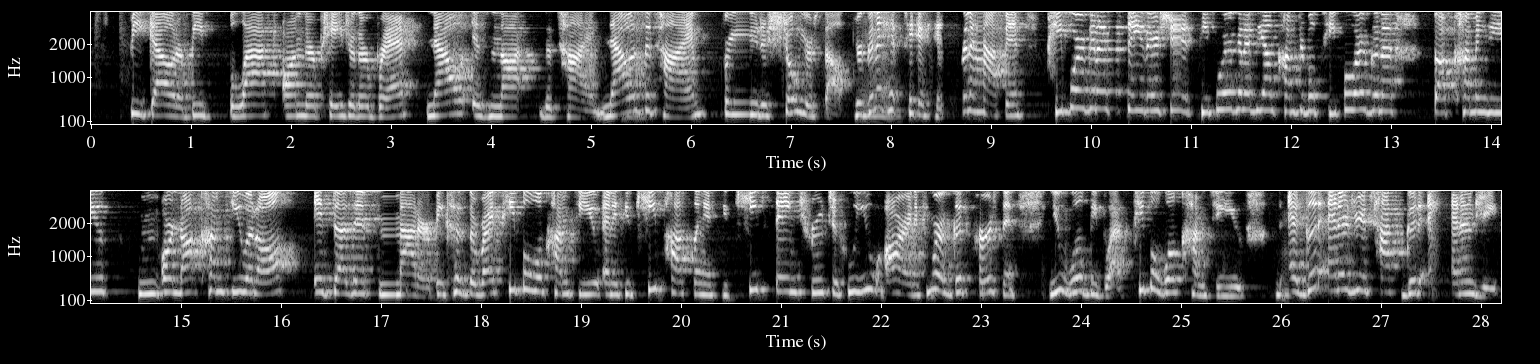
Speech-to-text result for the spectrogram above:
speak out or be black on their page or their brand, now is not the time. Now is the time for you to show yourself. You're gonna hit pick a hit. It's gonna happen. People are gonna say their shit. People are gonna be uncomfortable. People are gonna stop coming to you or not come to you at all it doesn't matter because the right people will come to you. And if you keep hustling, if you keep staying true to who you are, and if you are a good person, you will be blessed. People will come to you. A good energy attracts good energy.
